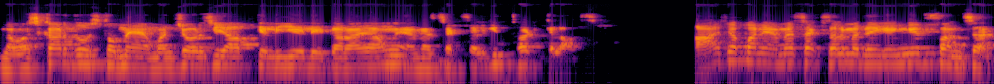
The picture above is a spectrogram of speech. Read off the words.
नमस्कार दोस्तों, मैं अमन चौरसी आपके लिए लेकर आया हूँ एम एस एक्सएल की थर्ड क्लास आज अपन एम एस एक्सएल में देखेंगे फ़ंक्शन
